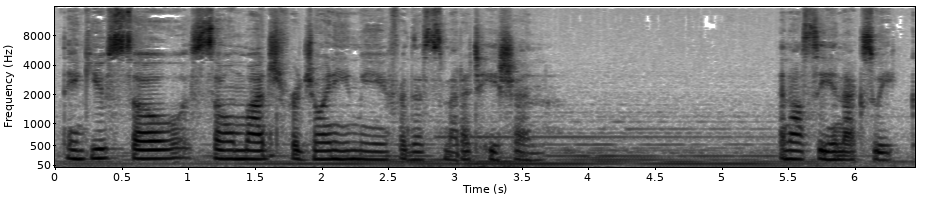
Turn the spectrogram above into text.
Thank you so, so much for joining me for this meditation. And I'll see you next week.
